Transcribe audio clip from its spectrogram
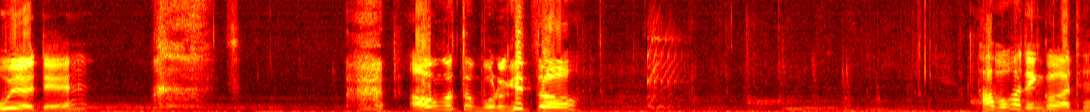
뭐 해야 돼? 아무것도 모르겠어. 바보가 된 것 같아.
